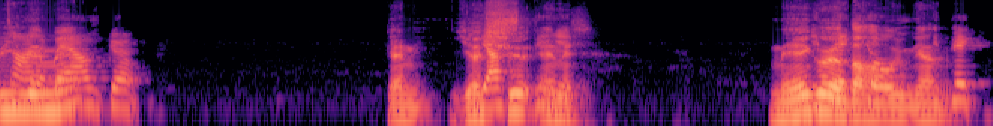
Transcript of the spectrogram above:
bir tane mi? beyaz göm Yani yaş yaşı değil. yani neye göre İpek daha Yol, uygun? Yani İpek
